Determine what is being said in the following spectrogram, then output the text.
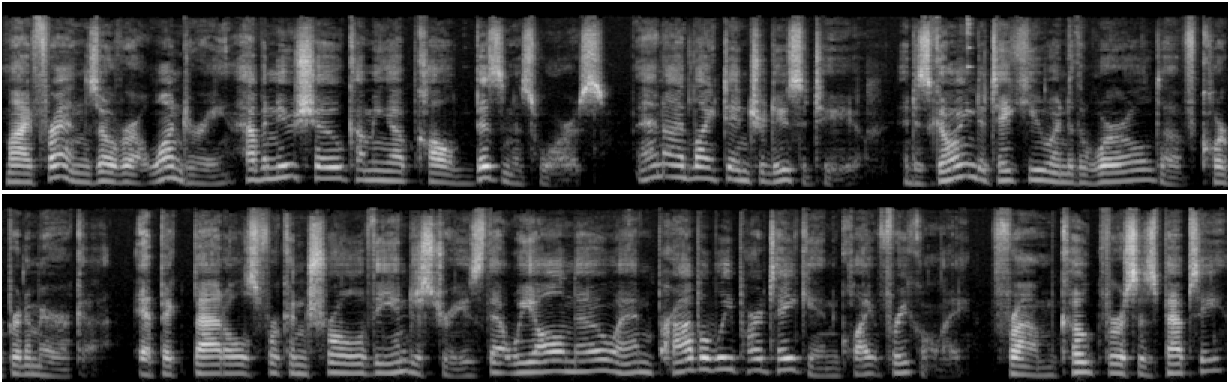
My friends over at Wondery have a new show coming up called Business Wars, and I'd like to introduce it to you. It is going to take you into the world of corporate America. Epic battles for control of the industries that we all know and probably partake in quite frequently. From Coke versus Pepsi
